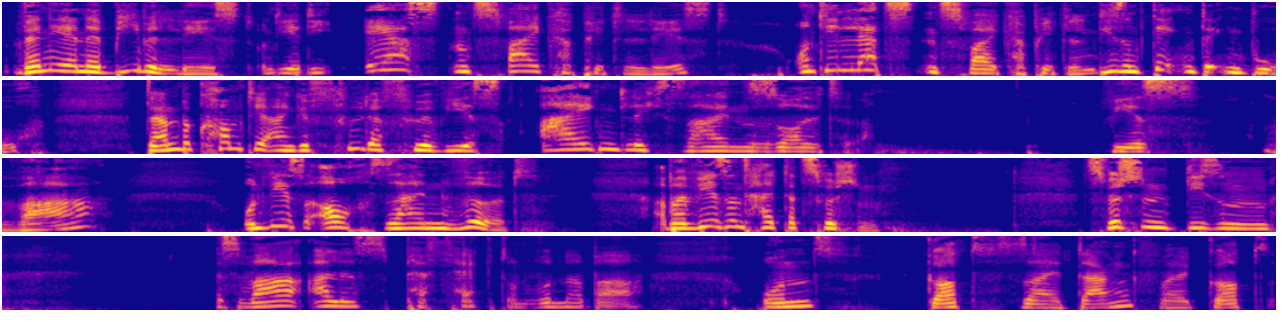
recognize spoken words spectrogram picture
Wenn ihr in der Bibel lest und ihr die ersten zwei Kapitel lest und die letzten zwei Kapitel in diesem dicken, dicken Buch, dann bekommt ihr ein Gefühl dafür, wie es eigentlich sein sollte. Wie es war und wie es auch sein wird. Aber wir sind halt dazwischen. Zwischen diesem, es war alles perfekt und wunderbar und Gott sei Dank, weil Gott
